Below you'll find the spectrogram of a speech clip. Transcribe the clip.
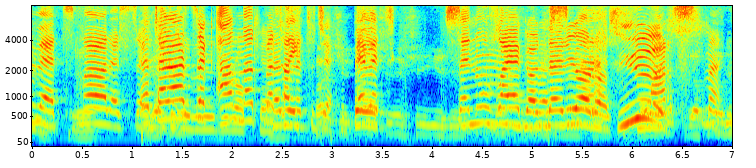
Evet maalesef. Yeter artık anlatma tanıtıcı. Evet. seni uzaya gönderiyoruz. Mars mı?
